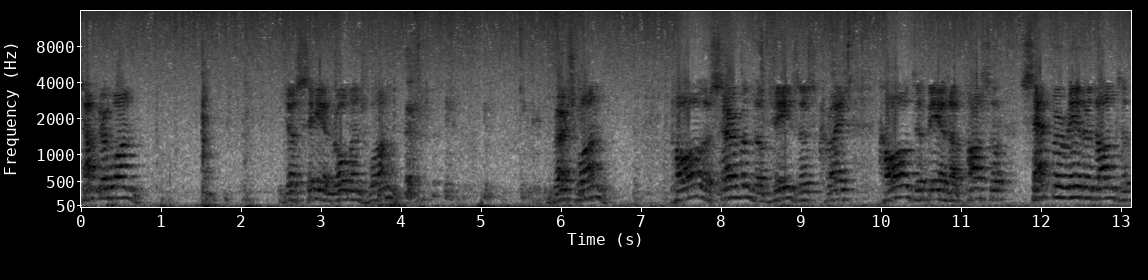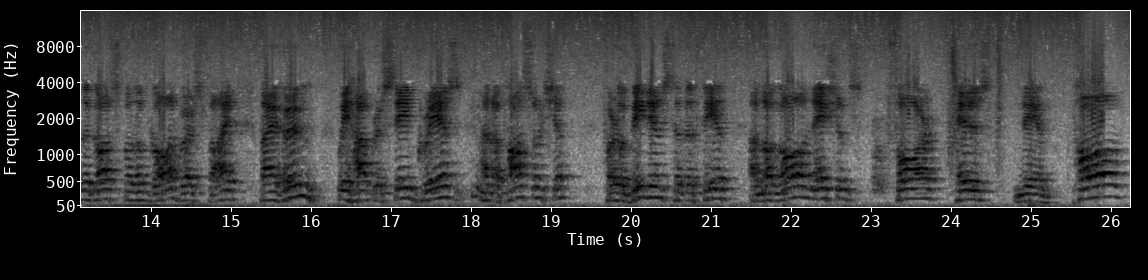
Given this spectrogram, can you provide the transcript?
chapter 1. just see in Romans 1, verse 1. Paul, a servant of Jesus Christ, called to be an apostle, separated unto the gospel of God, verse 5, by whom we have received grace and apostleship for obedience to the faith among all nations for his name. Paul,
